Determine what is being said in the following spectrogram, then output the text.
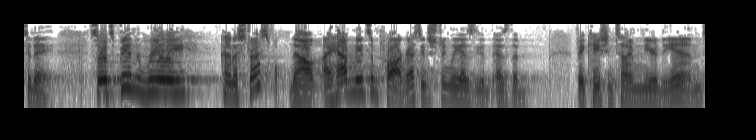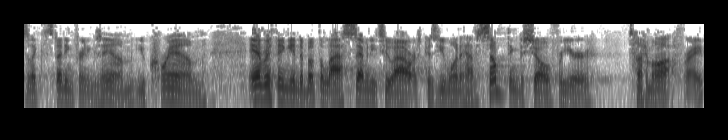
today. So it's been really kind of stressful. Now, I have made some progress. Interestingly, as the, as the vacation time neared the end, like studying for an exam, you cram everything into about the last 72 hours because you want to have something to show for your time off, right?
